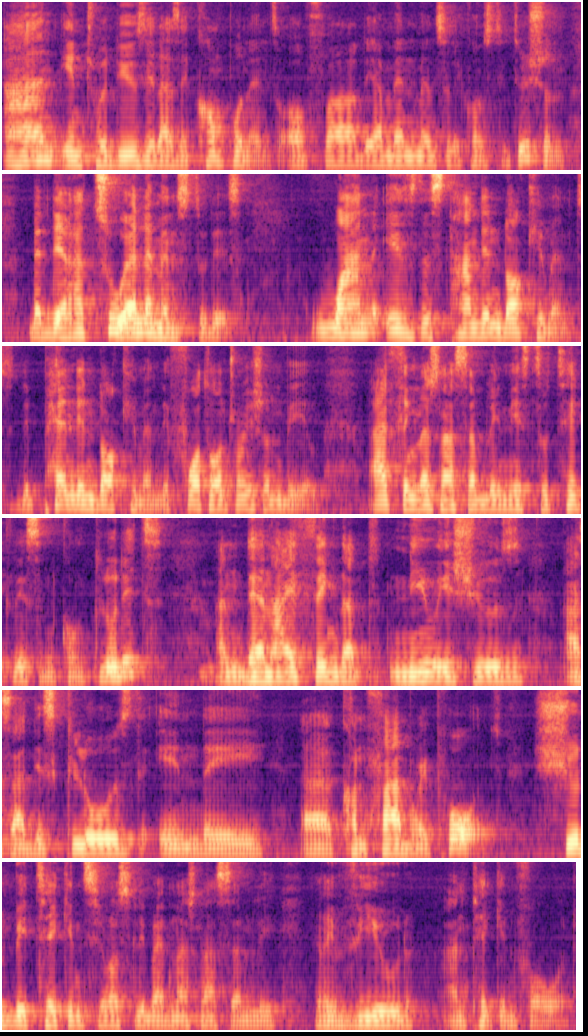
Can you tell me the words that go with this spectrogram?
and introduce it as a component of uh, the amendments to the Constitution. But there are two elements to this. One is the standing document, the pending document, the fourth alteration bill. I think National Assembly needs to take this and conclude it. And then I think that new issues, as are disclosed in the uh, confab report, should be taken seriously by the National Assembly, reviewed and taken forward.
